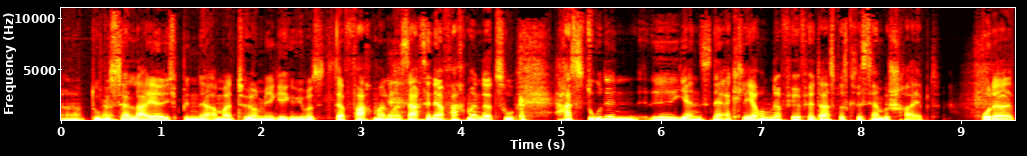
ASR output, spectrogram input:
Ja, du ja. bist der Laie, ich bin der Amateur, mir gegenüber sitzt der Fachmann. Was sagt denn der Fachmann dazu? Hast du denn, äh, Jens, eine Erklärung dafür, für das, was Christian beschreibt? Oder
